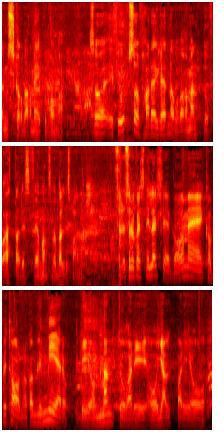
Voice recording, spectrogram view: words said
ønsker å være med i programmet. Så i fjor så hadde jeg gleden av å være mentor for et av disse firmaene, som er veldig spennende. Så, så dere stiller ikke bare med kapital, men dere blir med de og mentorer de og hjelper de og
